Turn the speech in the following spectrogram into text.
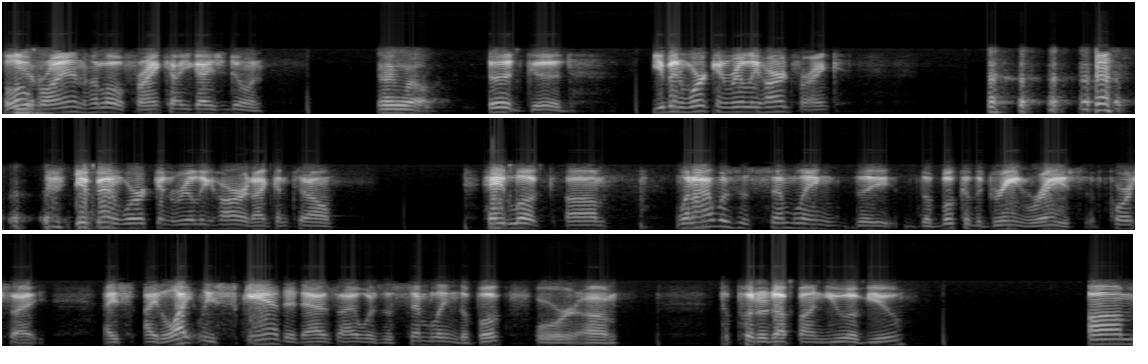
Hello, Yeah. Brian. Hello, Frank. How you guys doing? Doing well. Good, good. You've been working really hard, Frank. You've been working really hard, I can tell. Hey, look, um, when I was assembling the the book of the Green Race, of course, I I, I lightly scanned it as I was assembling the book for um, to put it up on U of U. Um,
